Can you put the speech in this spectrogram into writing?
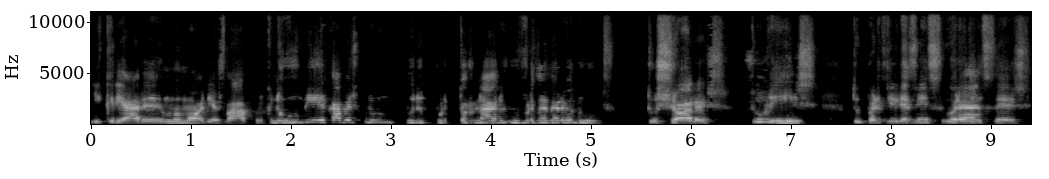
e criar eh, memórias lá, porque no UBI acabas por, por, por tornar o verdadeiro adulto. Tu choras, tu Sim. ris, tu partilhas inseguranças,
